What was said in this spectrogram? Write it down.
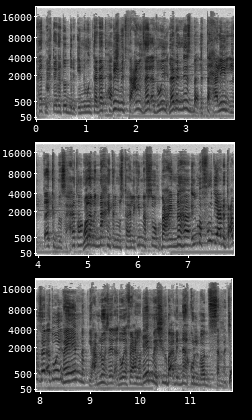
الشركات محتاجة تدرك إن منتجاتها مش بتتعامل زي الأدوية لا بالنسبة للتحاليل اللي بتتاكد من صحتها ولا من ناحية المستهلكين نفسهم مع إنها المفروض يعني تتعامل زي الأدوية. فيا إما يعاملوها زي الأدوية فعلا يا إما يشيلوا بقى منها كل المواد السامه دي.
